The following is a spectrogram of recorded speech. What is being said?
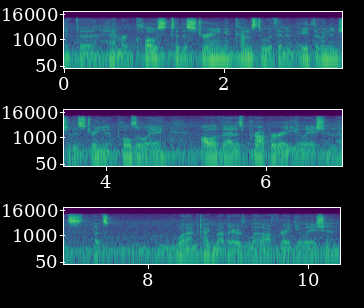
get the hammer close to the string it comes to within an eighth of an inch of the string and it pulls away all of that is proper regulation that's that's what I'm talking about there is let off regulation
